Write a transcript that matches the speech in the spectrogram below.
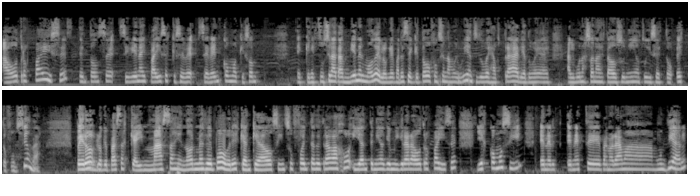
a otros países. Entonces, si bien hay países que se, ve, se ven como que son que les funciona tan bien el modelo, que parece que todo funciona muy bien. Si tú ves Australia, tú ves algunas zonas de Estados Unidos, tú dices esto, esto funciona. Pero mm. lo que pasa es que hay masas enormes de pobres que han quedado sin sus fuentes de trabajo y han tenido que emigrar a otros países. Y es como si en, el, en este panorama mundial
